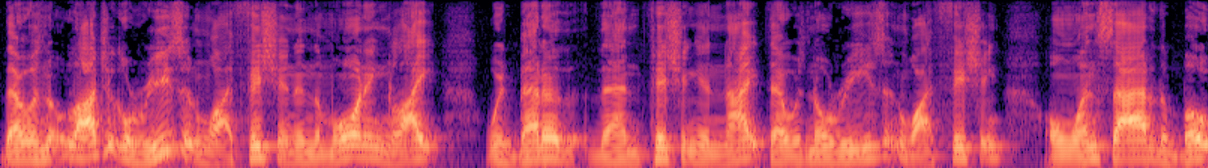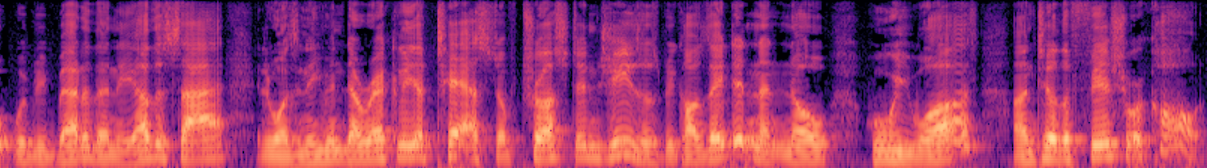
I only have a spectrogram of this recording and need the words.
There was no logical reason why fishing in the morning light would be better than fishing in night. There was no reason why fishing on one side of the boat would be better than the other side. It wasn't even directly a test of trust in Jesus because they didn't know who he was until the fish were caught.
